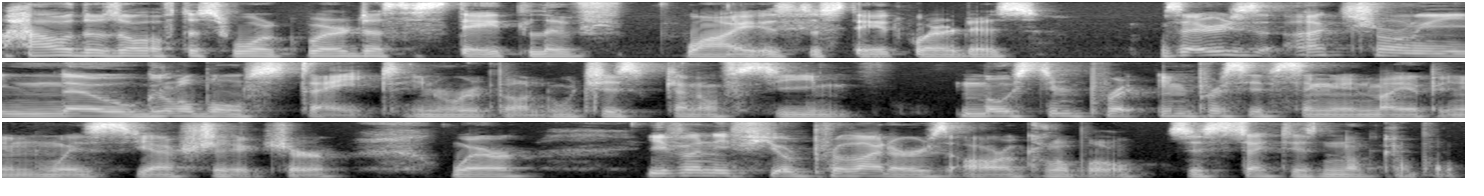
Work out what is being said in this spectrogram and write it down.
how does all of this work? Where does the state live? Why is the state where it is? There is actually no global state in RiverPod, which is kind of the most impre- impressive thing, in my opinion, with the architecture, where even if your providers are global, the state is not global.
